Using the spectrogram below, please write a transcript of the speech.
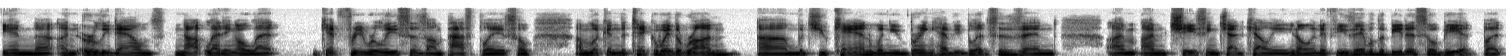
in uh, in early downs, not letting Ouellette get free releases on pass plays. So I'm looking to take away the run, um, which you can when you bring heavy blitzes, and I'm I'm chasing Chad Kelly. You know, and if he's able to beat it, so be it. But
